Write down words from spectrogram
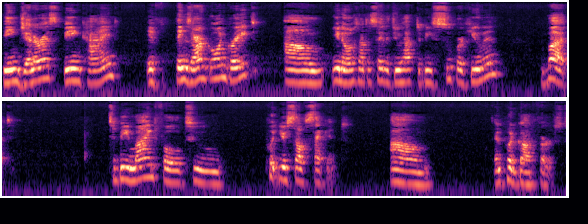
being generous being kind if things aren't going great um, you know it's not to say that you have to be superhuman but to be mindful to put yourself second um, and put god first.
